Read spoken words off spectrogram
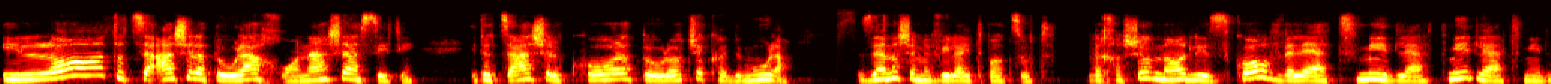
היא לא תוצאה של הפעולה האחרונה שעשיתי, היא תוצאה של כל הפעולות שקדמו לה. זה מה שמביא להתפרצות. וחשוב מאוד לזכור ולהתמיד, להתמיד, להתמיד.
